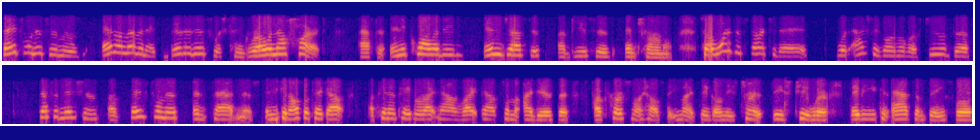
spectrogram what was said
Thankfulness removes and eliminates bitterness, which can grow in the heart after inequality, injustice, abuses, and trauma. So I wanted to start today with actually going over a few of the definitions of thankfulness and sadness. And you can also take out a pen and paper right now and write down some ideas that are personal helps that you might think on these these two where maybe you can add some things for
